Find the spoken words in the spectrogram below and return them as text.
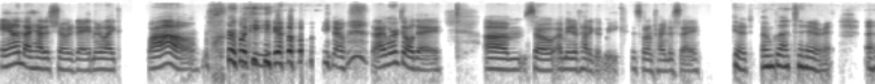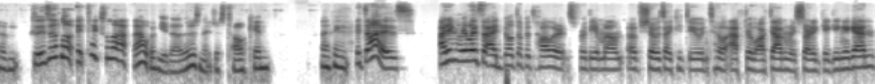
and I had a show today and they're like wow. Look at you. You know I worked all day. Um so I mean I've had a good week is what I'm trying to say. Good. I'm glad to hear it. Um because it's a lot it takes a lot out of you though doesn't it? Just talking I think. It does. I didn't realize that I'd built up a tolerance for the amount of shows I could do until after lockdown when I started gigging again.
